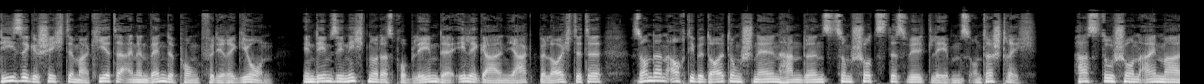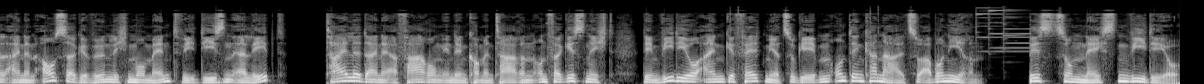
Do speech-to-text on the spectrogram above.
Diese Geschichte markierte einen Wendepunkt für die Region, indem sie nicht nur das Problem der illegalen Jagd beleuchtete, sondern auch die Bedeutung schnellen Handelns zum Schutz des Wildlebens unterstrich. Hast du schon einmal einen außergewöhnlichen Moment wie diesen erlebt? Teile deine Erfahrung in den Kommentaren und vergiss nicht, dem Video ein Gefällt mir zu geben und den Kanal zu abonnieren. Bis zum nächsten Video.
